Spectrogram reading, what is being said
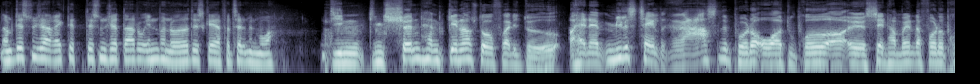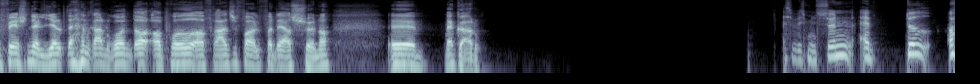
Nå, men det synes jeg er rigtigt. Det synes jeg, der er du inde på noget, det skal jeg fortælle min mor. Din, din søn, han genopstår fra de døde, og han er mildest talt rasende på dig over, at du prøvede at øh, sende ham ind og få noget professionel hjælp, da han rendte rundt og, og prøvede at frelse folk for deres sønner. Øh, hvad gør du? Altså hvis min søn er død og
